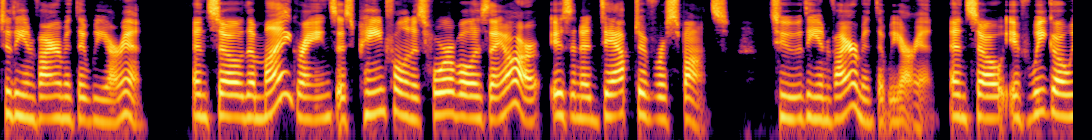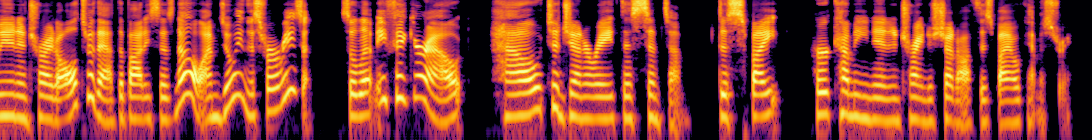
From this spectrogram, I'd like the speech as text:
to the environment that we are in. And so the migraines, as painful and as horrible as they are, is an adaptive response to the environment that we are in. And so if we go in and try to alter that, the body says, no, I'm doing this for a reason. So let me figure out how to generate this symptom despite her coming in and trying to shut off this biochemistry.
